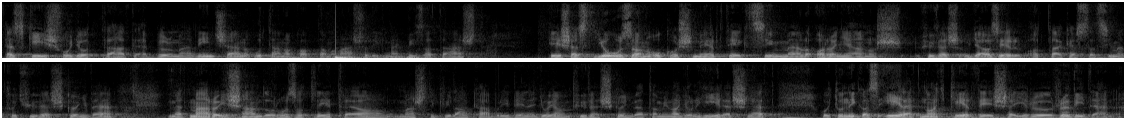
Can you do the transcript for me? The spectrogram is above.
Ez ki is fogyott, tehát ebből már nincsen. Utána kaptam a második megbízatást, és ezt józan okos mérték címmel Arany János füves, ugye azért adták ezt a címet, hogy füves könyve, mert Márai Sándor hozott létre a második világháború idén egy olyan füves könyvet, ami nagyon híres lett, hogy tudnik az élet nagy kérdéseiről röviden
